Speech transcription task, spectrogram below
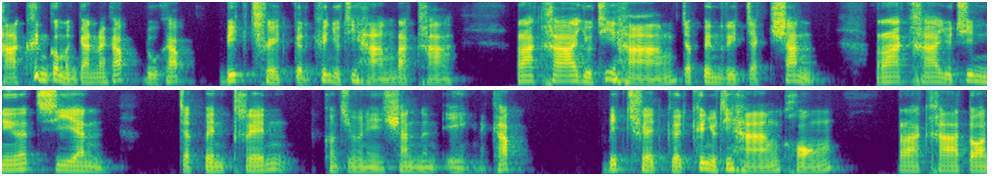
ขาขึ้นก็เหมือนกันนะครับ ดูครับ big trade เกิดขึ้นอยู่ที่หางราคา ราคาอยู่ที่หางจะเป็น rejection ราคาอยู่ที่เนื้อเทียน จะเป็น trend continuation นั่นเองนะครับ big trade เกิดขึ้นอยู่ที่หางของราคาตอน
